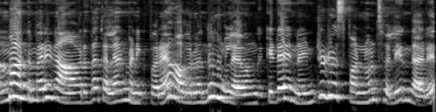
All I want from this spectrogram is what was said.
அம்மா அந்த மாதிரி நான் அவரை தான் கல்யாணம் பண்ணிக்க போகிறேன் அவர் வந்து உங்களை உங்ககிட்ட என்னை இன்ட்ரடியூஸ் பண்ணணும்னு சொல்லியிருந்தாரு.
